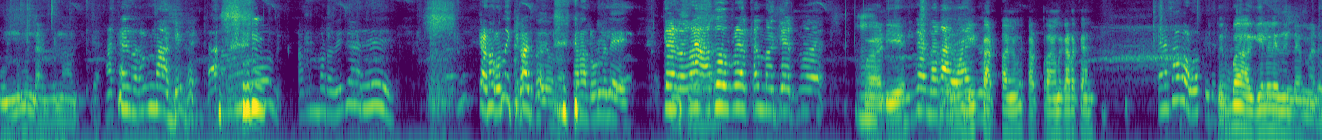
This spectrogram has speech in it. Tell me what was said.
ഒന്നും കിണറൊന്നും എനിക്ക് അടുത്താ കിണറിന്റെ ഉള്ളിലേ പാടിയെ ഈ കട്ടങ്ങനെ കട്ടറാണ് കിടക്കാൻ off ചെയ്തിട്ട്. ഇതൊരു ഭാഗ്യല്ലേ നിന്റെ അമ്മയുടെ.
